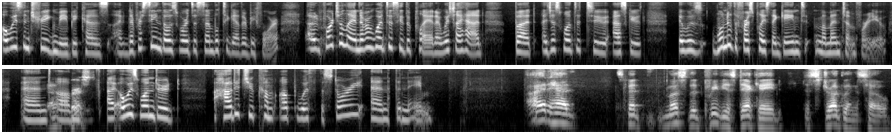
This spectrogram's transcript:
always intrigue me because I've never seen those words assembled together before. Unfortunately, I never went to see the play, and I wish I had. But I just wanted to ask you it was one of the first plays that gained momentum for you. And um, I always wondered how did you come up with the story and the name? I had had spent most of the previous decade just struggling. So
